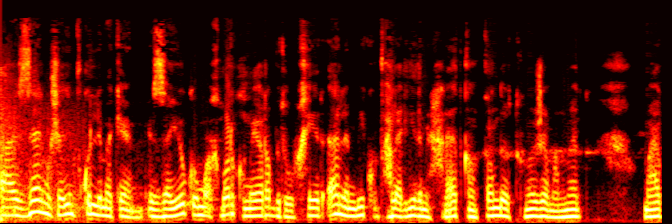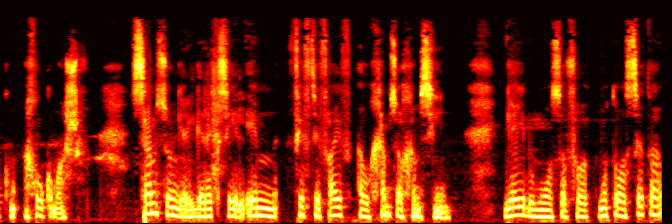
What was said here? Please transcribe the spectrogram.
أعزائي المشاهدين في كل مكان إزيكم وأخباركم؟ إيه؟ يا رب تبقوا بخير. أهلا بيكم في حلقة جديدة من حلقات قناة ثاندر تكنولوجيا معلومات معاكم أخوكم أشرف. سامسونج الجالاكسي ال M 55 أو 55 جاي بمواصفات متوسطة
